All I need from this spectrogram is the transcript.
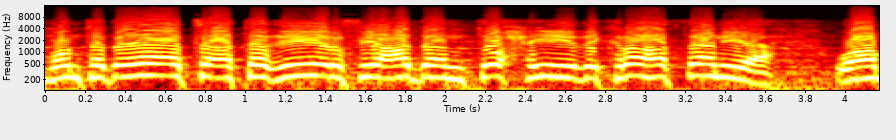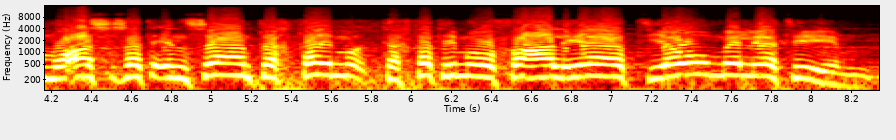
منتديات التغيير في عدن تحيي ذكراها الثانية. ومؤسسة إنسان تختتم, فعاليات يوم اليتيم.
